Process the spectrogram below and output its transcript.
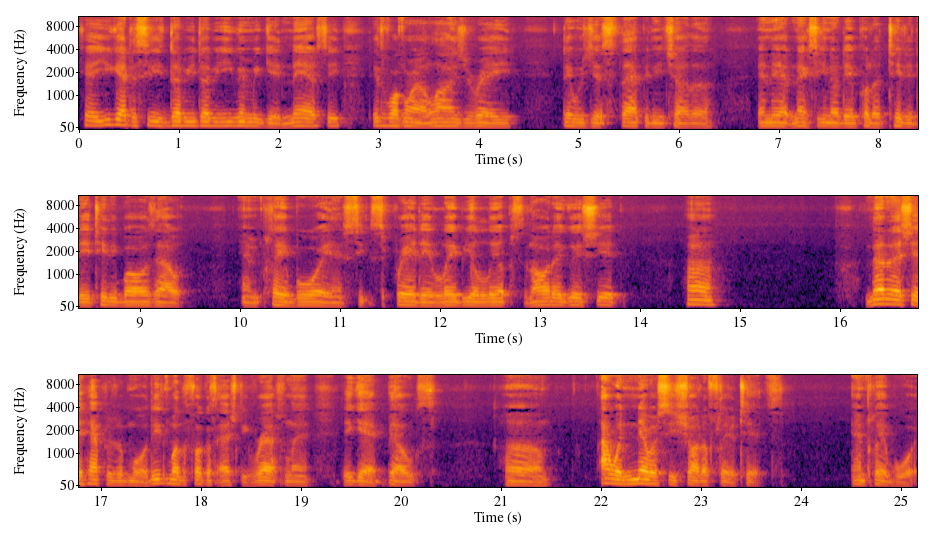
Okay, you got to see these WWE women get nasty. They was walking around in lingerie. They was just slapping each other. And then next thing you know, they put a titty, their titty balls out and Playboy and see, spread their labial lips and all that good shit. Huh? None of that shit happened no more. These motherfuckers actually wrestling. They got belts. Um, I would never see Charlotte Flair tits in Playboy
